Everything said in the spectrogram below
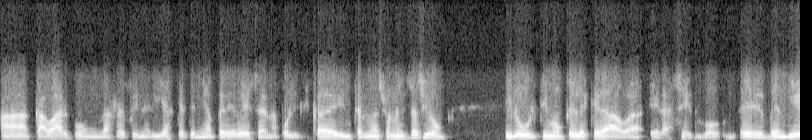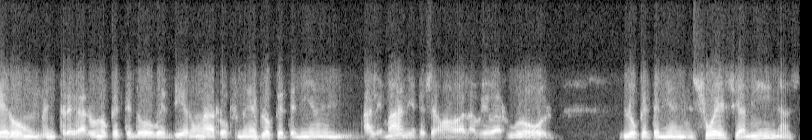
a acabar con las refinerías que tenía PDVSA en la política de internacionalización y lo último que le quedaba era Cirgo. Eh, vendieron, entregaron lo que lo vendieron a Rosneft, lo que tenían en Alemania, que se llamaba la Beba Rudol, lo que tenían en Suecia, Minas,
